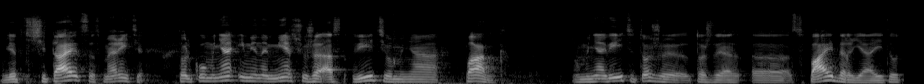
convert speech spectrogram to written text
Это считается, смотрите. Только у меня именно мерч уже, видите, у меня панк. У меня, видите, тоже, тоже я э, спайдер я, и тут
